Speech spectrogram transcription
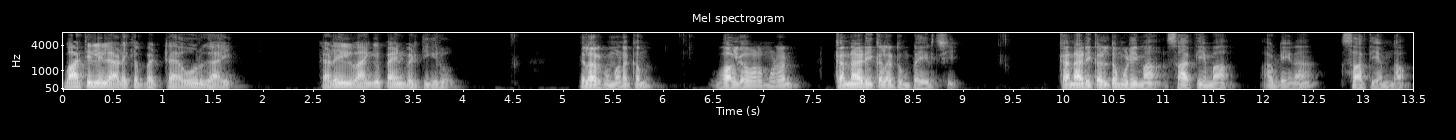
பாட்டிலில் அடைக்கப்பட்ட ஊறுகாய் கடையில் வாங்கி பயன்படுத்துகிறோம். எல்லாருக்கும் வணக்கம். வாழ்க வளமுடன். கண்ணாடி கழட்டும் பயிற்சி. கண்ணாடி கழட்ட முடியுமா? சாத்தியமா? அப்படின்னா சாத்தியம் தான்.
